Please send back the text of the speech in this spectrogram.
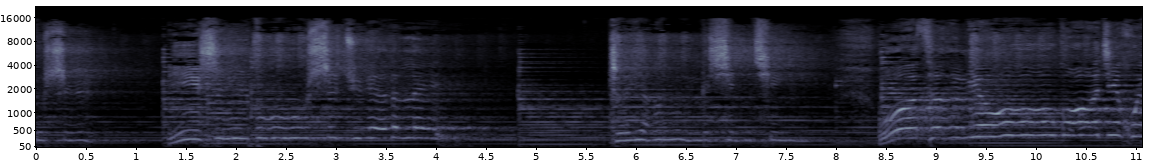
多事，你是不是觉得累？这样的心情，我曾有过几回，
